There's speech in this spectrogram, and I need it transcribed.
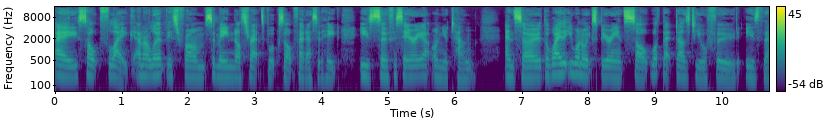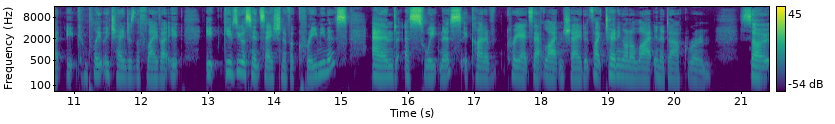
a salt flake, and I learnt this from Samin Nosrat's book, Salt, Fat, Acid, Heat, is surface area on your tongue. And so the way that you want to experience salt, what that does to your food is that it completely changes the flavor. It it gives you a sensation of a creaminess and a sweetness. It kind of creates that light and shade. It's like turning on a light in a dark room. So,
